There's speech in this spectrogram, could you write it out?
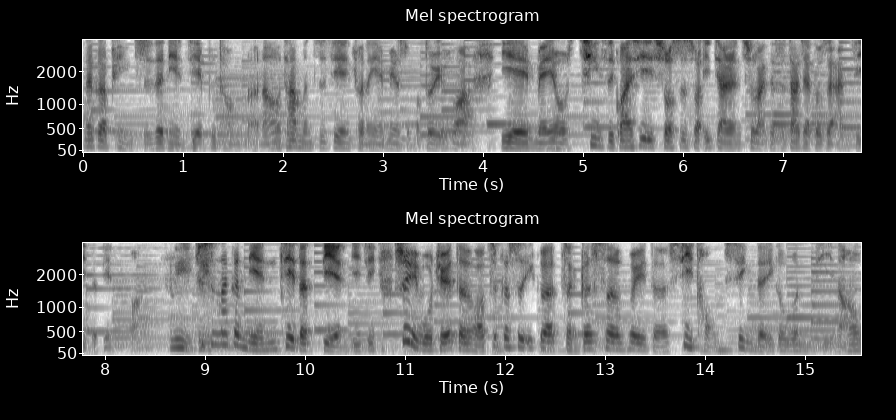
那个品质的年纪也不同了，然后他们之间可能也没有什么对话，也没有亲子关系，说是说一家人出来，可是大家都在按自己的电话，嗯，就是那个年纪的点已经，所以我觉得哦，这个是一个整个社会的系统性的一个问题，然后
